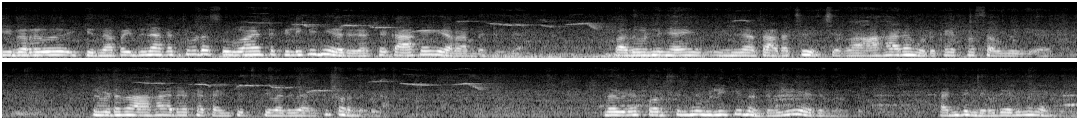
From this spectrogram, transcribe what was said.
ഈ വിറവ് വയ്ക്കുന്നത് അപ്പോൾ ഇതിനകത്തൂടെ സുഖമായിട്ട് കിളിക്കിഞ്ഞ് കയറില്ല പക്ഷേ കാക്ക കയറാൻ പറ്റില്ല. അപ്പോൾ അതുകൊണ്ട് ഞാൻ ഇതിനകത്ത് അടച്ചു വെച്ചു. അപ്പോൾ ആഹാരം കൊടുക്കുക ഇപ്പോൾ സൗകര്യമായി. ഇവിടെ നിന്ന് ആഹാരമൊക്കെ കഴിച്ചിട്ട് വലുതായിട്ട് തുറന്നു വിടാം അതവിടെ കുറച്ചിരുന്ന് വിളിക്കുന്നുണ്ട്. വിളി വരുന്നുണ്ട് കണ്ടില്ല. ഇവിടെ ഇരുന്ന് കണ്ടില്ല.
